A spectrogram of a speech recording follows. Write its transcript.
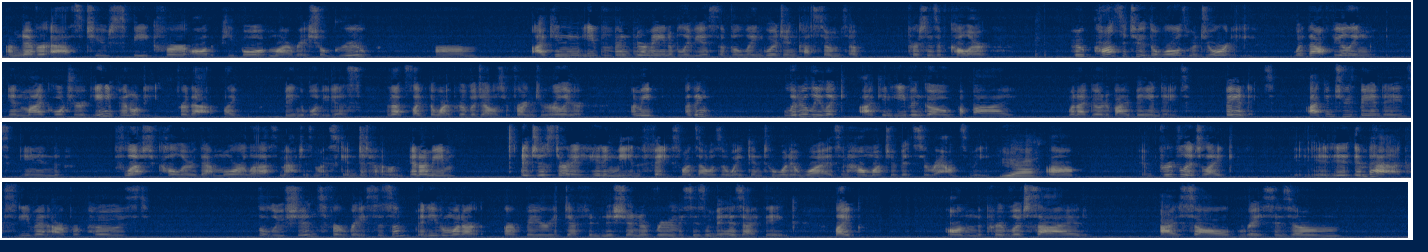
I'm never asked to speak for all the people of my racial group. Um, I can even remain oblivious of the language and customs of persons of color who constitute the world's majority without feeling in my culture any penalty for that, like being oblivious. And that's like the white privilege I was referring to earlier. I mean, I think literally, like, I can even go buy, when I go to buy band aids, band aids. I can choose band aids in flesh color that more or less matches my skin tone. And I mean, it just started hitting me in the face once I was awakened to what it was and how much of it surrounds me. Yeah. Um, privilege, like, it, it impacts even our proposed solutions for racism and even what our, our very definition of racism is, I think. Like, on the privilege side, I saw racism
